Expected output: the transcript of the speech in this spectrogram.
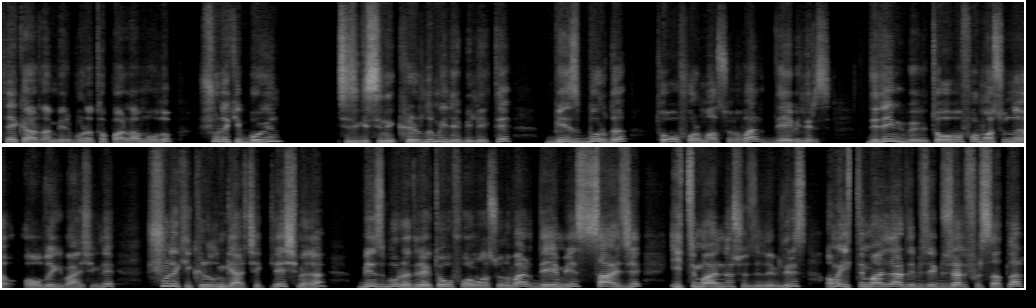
tekrardan bir burada toparlanma olup şuradaki boyun çizgisinin kırılımı ile birlikte biz burada tovo formasyonu var diyebiliriz. Dediğim gibi tovo formasyonunda olduğu gibi aynı şekilde şuradaki kırılım gerçekleşmeden biz burada direkt tovo formasyonu var diyemeyiz. Sadece ihtimalinden söz edebiliriz. Ama ihtimaller de bize güzel fırsatlar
